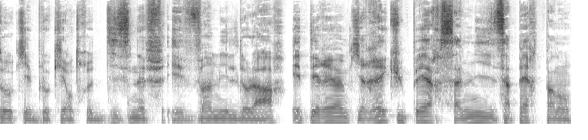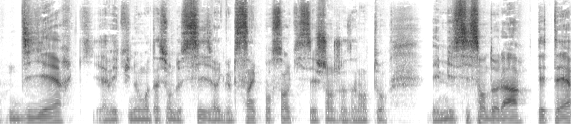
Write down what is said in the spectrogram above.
eaux qui est bloqué entre 19 et 20 000 dollars. Ethereum qui récupère sa mise, sa perte pardon d'hier, qui avec une augmentation de 6,5% qui s'échange aux alentours des 1600 dollars. Tether,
